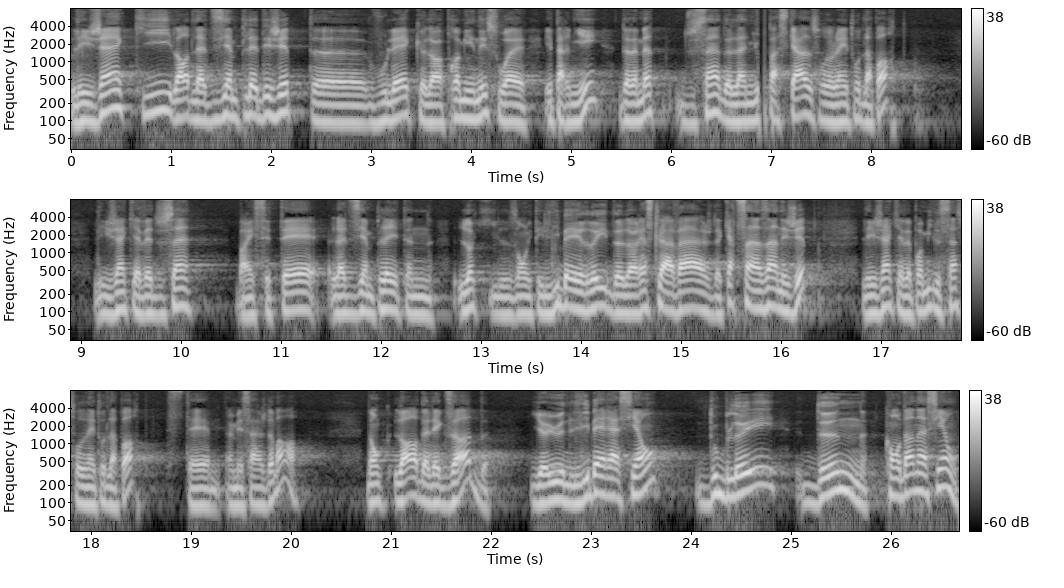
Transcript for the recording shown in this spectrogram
les gens qui, lors de la dixième plaie d'Égypte, euh, voulaient que leur premier-né soit épargné, devaient mettre du sang de l'agneau pascal sur le linteau de la porte. Les gens qui avaient du sang, ben, c'était la dixième plaie était là qu'ils ont été libérés de leur esclavage de 400 ans en Égypte. Les gens qui n'avaient pas mis le sang sur le linteau de la porte, c'était un message de mort. Donc, lors de l'Exode, il y a eu une libération doublée d'une condamnation.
